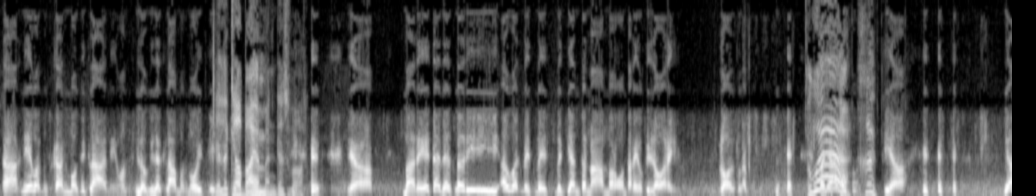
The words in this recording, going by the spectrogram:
Ag nee, wat ons kan mos nie klaar nie. Ons wil wiele klaar mos nooit nie. Julle kla baie min, dis waar. ja. Mariette, dis nou die ou wat met met met Jan se naam rondry op die lorry. Blaaslip. O, ja, goed. Ja. Ja,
